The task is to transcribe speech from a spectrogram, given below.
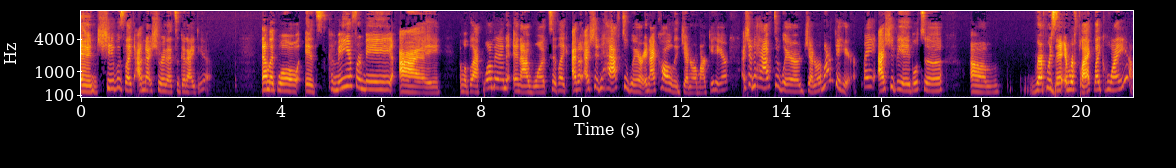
And she was like, I'm not sure that's a good idea. And I'm like, well, it's convenient for me. I am a black woman and I want to like I don't I shouldn't have to wear and I call it general market hair. I shouldn't have to wear general market hair, right? I should be able to um represent and reflect like who I am.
